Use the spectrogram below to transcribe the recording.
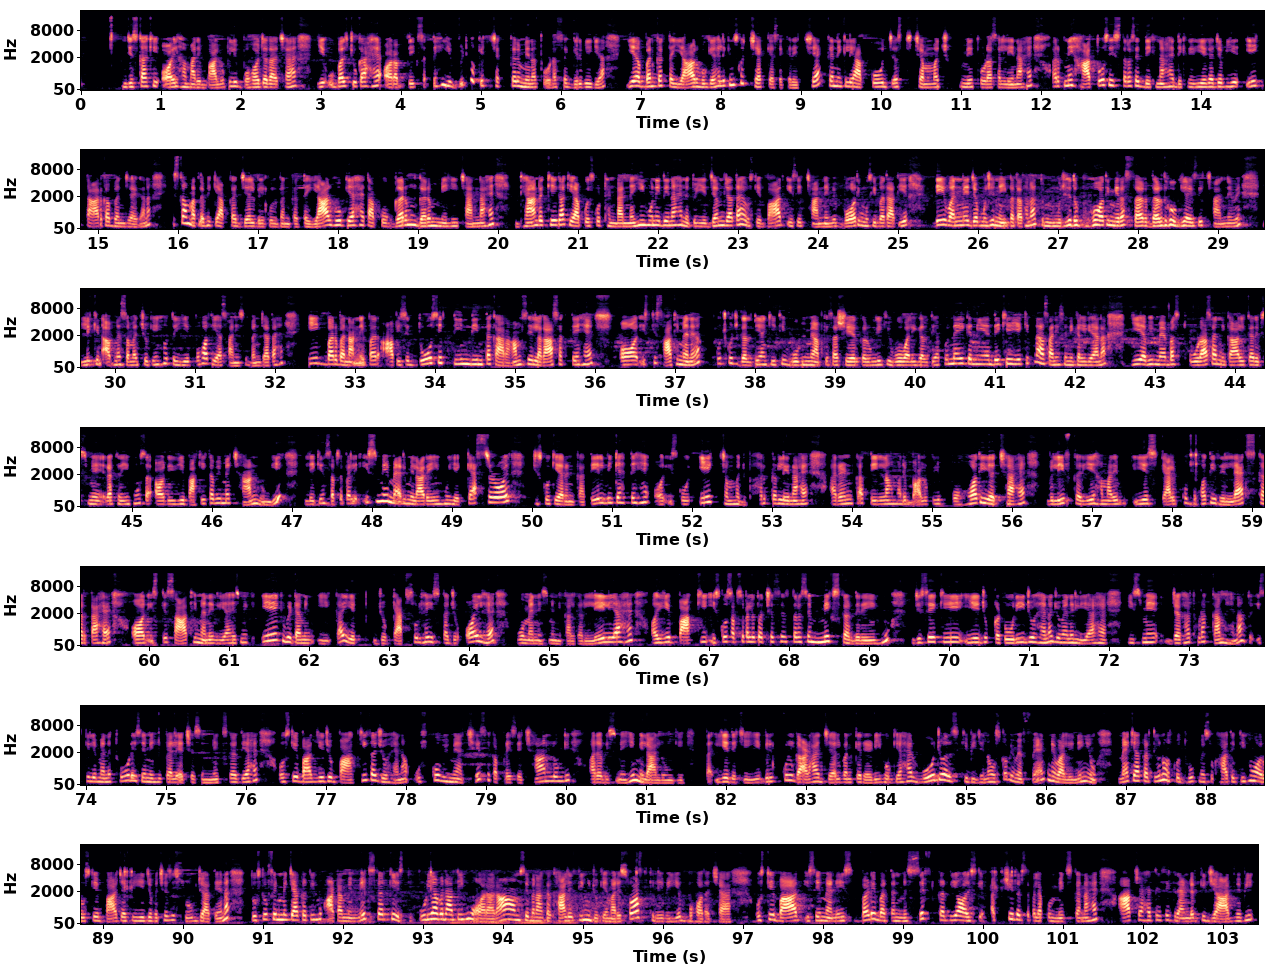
जिसका कि ऑयल हमारे बालों के लिए बहुत ज़्यादा अच्छा है। ये उबल चुका है और आप देख सकते हैं, ये वीडियो के चक्कर में ना थोड़ा सा गिर भी गया। ये अब बनकर तैयार हो गया है, लेकिन इसको चेक कैसे करें? चेक करने के लिए आपको जस्ट चम्मच में थोड़ा सा लेना है और अपने हाथों से इस तरह से देखना है। देख लीजिएगा, जब ये एक तार का बन जाएगा ना, इसका मतलब है कि आपका जेल बिल्कुल बनकर तैयार हो गया है तो आपको गर्म गर्म में ही छानना है। ध्यान रखिएगा कि आपको इसको ठंडा नहीं होने देना है, ना तो ये जम जाता है, उसके बाद इसे छानने में बहुत ही मुसीबत आती है। डे वन में जब मुझे नहीं पता था ना तो मुझे तो बहुत ही मेरा सर दर्द हो गया इसे छानने में। लेकिन अब मैं समझ चुकी हूँ तो ये बहुत ही आसानी से बन जाता है। एक बार बनाने पर आप इसे दो से तीन दिन तक आराम से लगा सकते हैं और इसके साथ ही मैंने ना कुछ कुछ गलतियाँ की थी, वो भी मैं आपके साथ शेयर करूँगी कि वो वाली गलती आपको नहीं करनी है। देखिए, ये कितना आसानी से निकल गया ना, ये अभी मैं बस थोड़ा सा निकाल कर इसमें रख रही हूँ और ये बाकी का भी मैं छान लूँगी, लेकिन सबसे पहले इसमें मैं मिला रही हूँ ये कैस्टर ऑयल जिसको कि अरंड का तेल भी कहते हैं, और इसको एक चम्मच भर कर लेना है। अरंड का तेल ना हमारे बालों के लिए बहुत ही अच्छा है। बिलीव करिए, हमारे ये स्कैल्प को बहुत ही रिलैक्स करता है, और इसके साथ ही मैंने लिया है इसमें एक विटामिन ई e का ये जो कैप्सूल है, इसका जो ऑयल है, वो मैंने इसमें निकाल कर ले लिया है और ये बाकी इसको सबसे पहले तो अच्छे से इस तरह से मिक्स कर दे रही हूँ, जिससे कि ये जो कटोरी जो है ना, जो मैंने लिया है, इसमें जगह थोड़ा कम है ना तो इसके लिए मैंने थोड़े से में ही पहले अच्छे से मिक्स कर दिया है और उसके बाद ये जो बाकी का जो है ना, उसको भी मैं अच्छे से कपड़े से छान लूँगी और अब इसमें ही मिला लूँगी। ये देखिए, ये बिल्कुल गाढ़ा जल बन रेडी हो गया है, वो जो अलसी बीज है ना, उसको भी मैं फेंकने वाली नहीं हूँ। मैं क्या करती हूँ ना, उसको धूप में सुखा देती हूँ और उसके बाद जाके ये जब अच्छे से सूख जाते हैं ना? दोस्तों, फिर मैं क्या करती हूँ? आटा में मिक्स करके इसकी पूड़ियाँ बनाती हूँ और आराम से बनाकर खा लेती हूँ, जो कि हमारे स्वास्थ्य के लिए भी ये बहुत अच्छा है। उसके बाद इसे मैंने इस बड़े बर्तन में शिफ्ट कर दिया और इसके अच्छी तरह से पहले आपको मिक्स करना है। आप चाहे तो इसे ग्राइंडर की जार में भी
